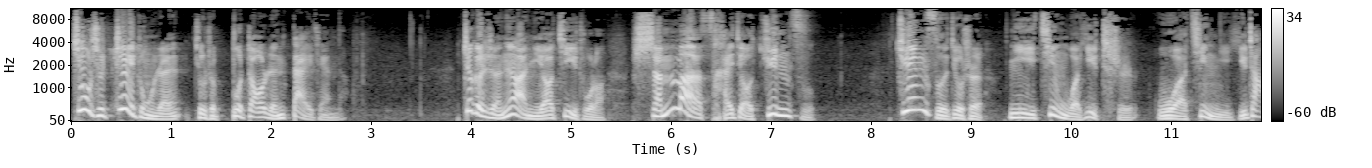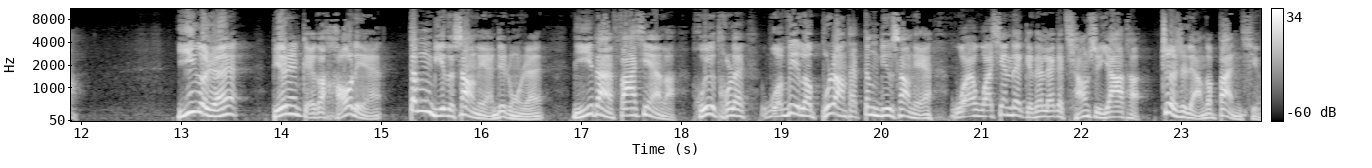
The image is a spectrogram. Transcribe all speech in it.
就是这种人，就是不招人待见的。这个人啊，你要记住了，什么才叫君子？君子就是你敬我一尺，我敬你一丈。一个人，别人给个好脸，蹬鼻子上脸，这种人。你一旦发现了，回过头来，我为了不让他蹬鼻子上脸，我我现在给他来个强势压他，这是两个半情，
